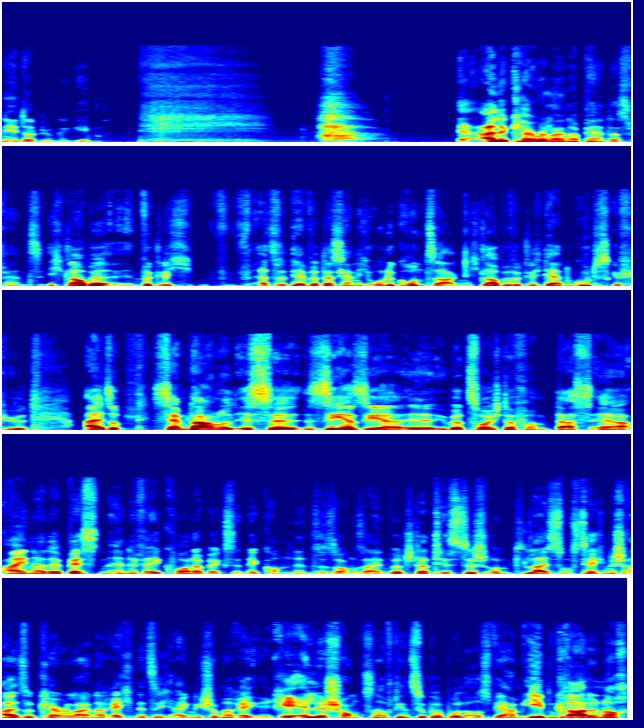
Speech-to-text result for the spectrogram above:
ein Interview gegeben. Alle Carolina Panthers-Fans, ich glaube wirklich, also der wird das ja nicht ohne Grund sagen. Ich glaube wirklich, der hat ein gutes Gefühl. Also, Sam Darnold ist äh, sehr, sehr äh, überzeugt davon, dass er einer der besten NFL-Quarterbacks in der kommenden Saison sein wird, statistisch und leistungstechnisch. Also, Carolina rechnet sich eigentlich schon mal re reelle Chancen auf den Super Bowl aus. Wir haben eben gerade noch,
